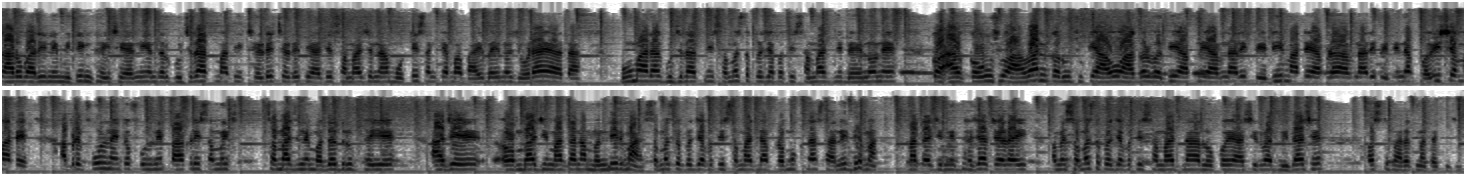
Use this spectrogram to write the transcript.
કારોબારીની મિટિંગ થઈ છે. એની અંદર ગુજરાતમાંથી છેડે છેડેથી આજે સમાજના મોટી સંખ્યામાં ભાઈ બહેનો જોડાયા હતા. હું મારા ગુજરાતની સમસ્ત પ્રજાપતિ સમાજની બહેનોને કહું છું, આહવાન કરું છું કે આવો આગળ વધી આપણી આવનારી પેઢી માટે, આપણા આવનારી પેઢીના ભવિષ્ય માટે આપણે ફૂલ નહીં તો ફૂલની સમય, સમાજને મદદરૂપ થઈએ. આજે અંબાજી માતાના મંદિરમાં સમસ્ત પ્રજાપતિ સમાજના પ્રમુખના સાનિધ્યમાં માતાજીની ધજા ચડાઈ અમે સમસ્ત પ્રજાપતિ સમાજના લોકોએ આશીર્વાદ લીધા છે. અસ્તુ ભારત માતા કી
